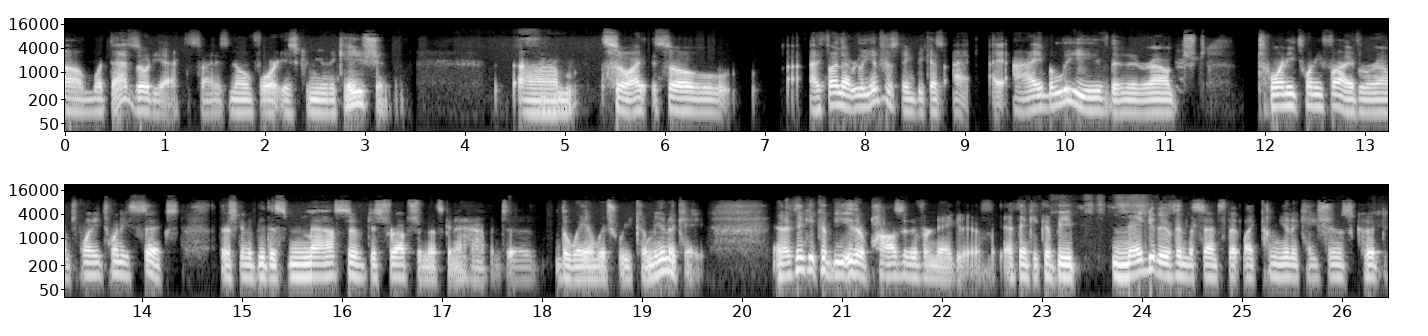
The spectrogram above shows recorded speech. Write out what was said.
um, what that zodiac sign is known for is communication. Um, so I so I find that really interesting because I, I, I believe that in around 2025 or around 2026, there's going to be this massive disruption that's going to happen to the way in which we communicate. And I think it could be either positive or negative. I think it could be negative in the sense that like communications could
